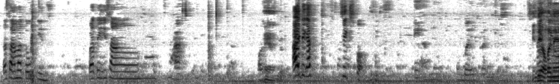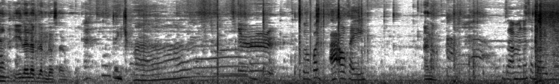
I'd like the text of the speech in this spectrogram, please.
Kasama two kids. Pati isang... Ah, Ayan. ay, teka. 6 po. Six. Hindi, okay na yan. Ilalag lang daw sabi. Thank you. Ah. So, pag... Ah, okay. Ano? Kasama na sa bayad niya.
